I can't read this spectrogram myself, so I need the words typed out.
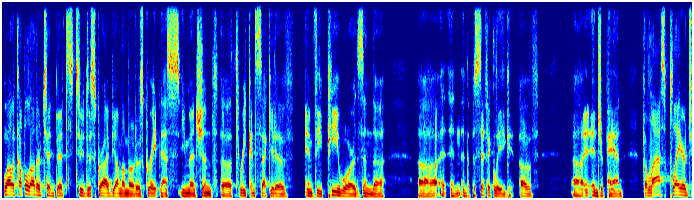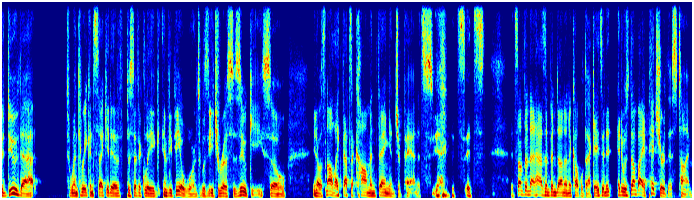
Well, a couple other tidbits to describe Yamamoto's greatness. You mentioned uh, three consecutive MVP awards in the uh, in, in, the Pacific League of uh, in, in Japan. The last player to do that, to win three consecutive Pacific League MVP awards, was Ichiro Suzuki. So you know, it's not like that's a common thing in Japan. It's it's it's it's something that hasn't been done in a couple decades, and it, it was done by a pitcher this time.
